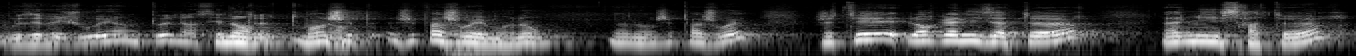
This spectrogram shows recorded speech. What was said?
Vous avez joué un peu dans cette... Non, moi je n'ai pas joué, moi, non. Non, non, j'ai pas joué. J'étais l'organisateur, l'administrateur.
